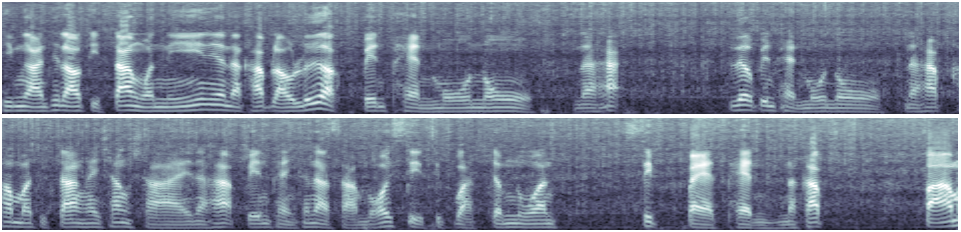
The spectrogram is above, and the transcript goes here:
ทีมงานที่เราติดตั้งวันนี้เนี่ยนะครับ เราเลือกเป็นแผ่นโมโนนะฮะเลือกเป็นแผ่นโมโนนะครับเข้ามาติดตั้งให้ช่างชายนะฮะเป็นแผ่นขนาด 340 วัตต์จำนวน 18 แผ่นนะครับปั๊ม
